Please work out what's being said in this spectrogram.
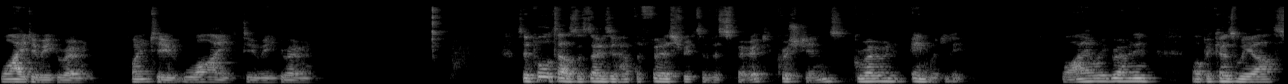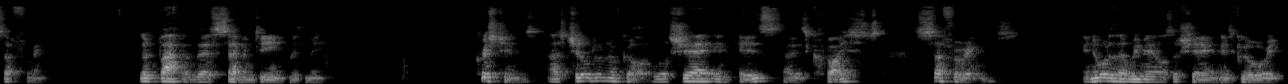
why do we groan? Point two why do we groan? So, Paul tells us those who have the first fruits of the Spirit, Christians, groan inwardly. Why are we groaning? Well, because we are suffering. Look back at verse 17 with me. Christians, as children of God, will share in his, that is Christ's, sufferings, in order that we may also share in his glory.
